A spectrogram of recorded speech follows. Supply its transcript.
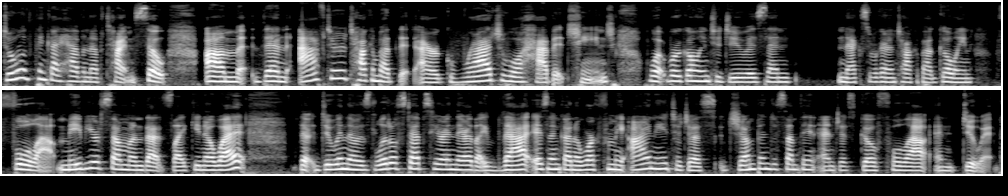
don't think I have enough time. So um, then, after talking about the, our gradual habit change, what we're going to do is then next we're going to talk about going full out. Maybe you're someone that's like, you know what? doing those little steps here and there, like that isn't going to work for me. I need to just jump into something and just go full out and do it.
